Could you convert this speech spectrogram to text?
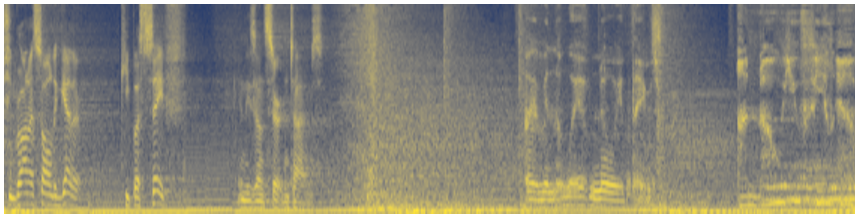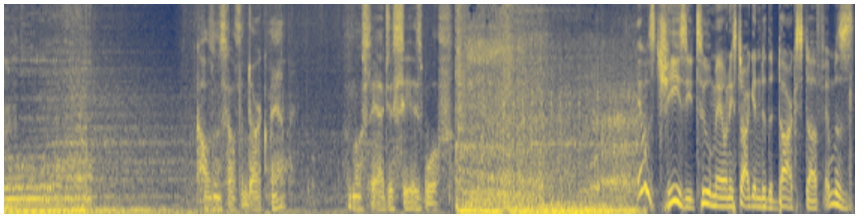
She brought us all together, keep us safe in these uncertain times. I am in the way of knowing things. I know you feel him. Calls himself the Dark Man. But mostly I just see his wolf. It was cheesy too, man, when he started getting into the dark stuff. It was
